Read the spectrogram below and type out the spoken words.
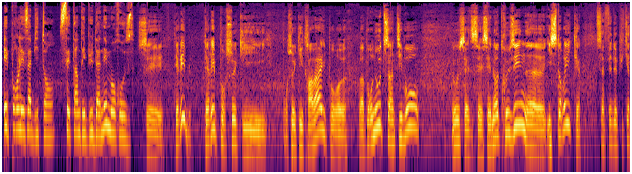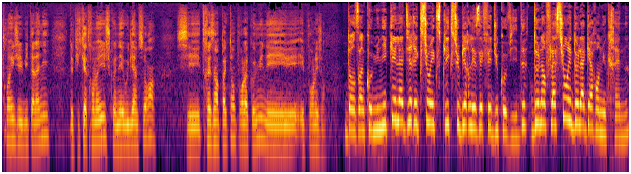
et pour les habitants, c'est un début d'année morose. C'est terrible, terrible pour ceux qui, pour ceux qui travaillent, pour, euh, pour nous de Saint-Thibault. Nous, c'est notre usine euh, historique. Ça fait depuis 88 que j'ai à Lagny. Depuis 88, je connais William Sorin. C'est très impactant pour la commune et, et pour les gens. Dans un communiqué, la direction explique subir les effets du Covid, de l'inflation et de la guerre en Ukraine.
